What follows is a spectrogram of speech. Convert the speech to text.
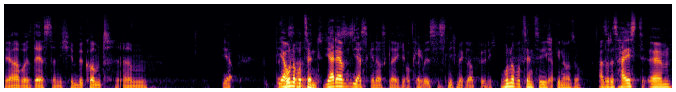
ja, aber der es dann nicht hinbekommt, ähm, Ja. Ja, ist 100 er- Prozent. Ja, der, das ja, ist genau das Gleiche. Okay. Aber ist es nicht mehr glaubwürdig. 100 Prozent sehe ich Ja. genauso. Also das heißt, ähm,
